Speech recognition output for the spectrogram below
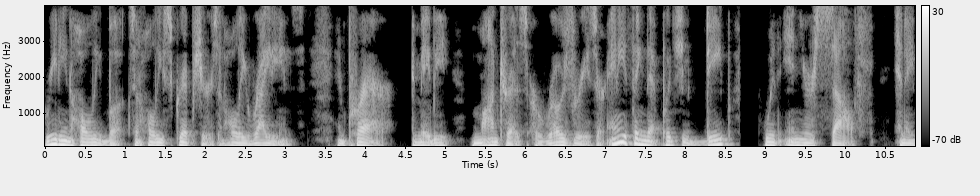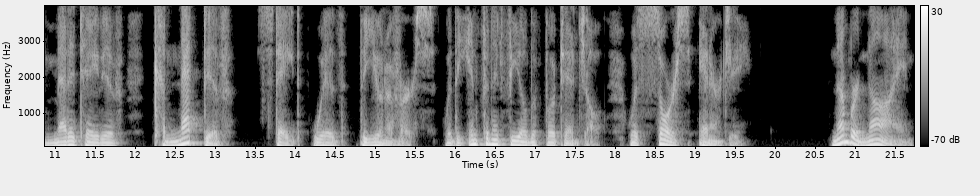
reading holy books and holy scriptures and holy writings and prayer and maybe mantras or rosaries or anything that puts you deep within yourself in a meditative, connective state with the universe, with the infinite field of potential, with source energy. Number nine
